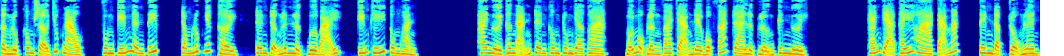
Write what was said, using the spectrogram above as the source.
Tần lục không sợ chút nào, vung kiếm nên tiếp, trong lúc nhất thời, trên trận linh lực bừa bãi, kiếm khí tung hoành. Hai người thân ảnh trên không trung giao thoa, mỗi một lần va chạm đều bộc phát ra lực lượng kinh người. Khán giả thấy hoa cả mắt, tim đập rộn lên.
